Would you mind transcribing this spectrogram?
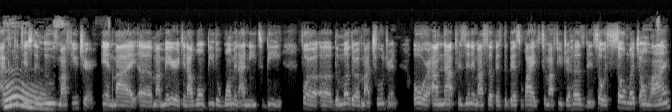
I could mm. potentially lose my future and my uh, my marriage, and I won't be the woman I need to be for uh, the mother of my children. Or I'm not presenting myself as the best wife to my future husband. So it's so much online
